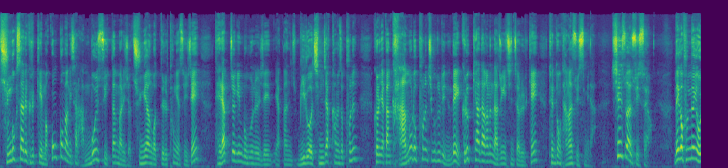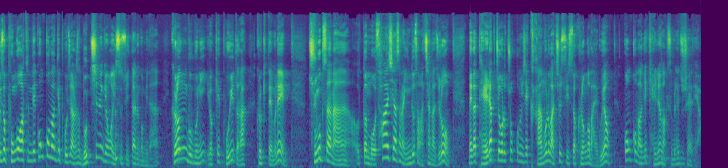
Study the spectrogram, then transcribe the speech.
중국사를 그렇게 막 꼼꼼하게 잘 안 보일 수 있단 말이죠. 중요한 것들을 통해서 이제 대략적인 부분을 이제 약간 미루어 짐작하면서 푸는 그런 약간 감으로 푸는 친구들도 있는데 그렇게 하다가는 나중에 진짜로 이렇게 된통 당할 수 있습니다. 실수할 수 있어요. 내가 분명히 어디서 본 것 같은데 꼼꼼하게 보지 않아서 놓치는 경우가 있을 수 있다는 겁니다. 그런 부분이 이렇게 보이더라. 그렇기 때문에 중국사나 어떤 뭐 서아시아사나 인도사 마찬가지로 내가 대략적으로 조금 이제 감으로 맞출 수 있어 그런 거 말고요. 꼼꼼하게 개념 학습을 해주셔야 돼요.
